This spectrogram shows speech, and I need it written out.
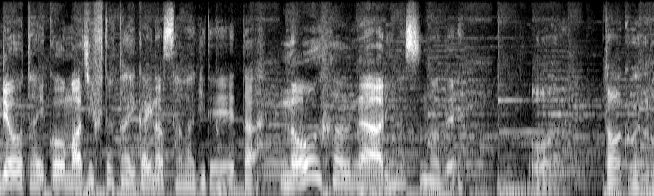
両対抗マジフト大会の騒ぎで得たノウハウがありますので。おいタコ野郎。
